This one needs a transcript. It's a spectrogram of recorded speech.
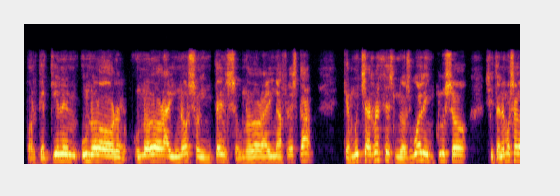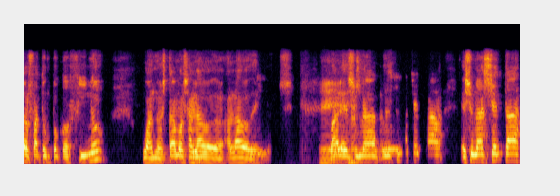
porque tienen un olor, un olor harinoso intenso, un olor a harina fresca, que muchas veces nos huele incluso, si tenemos el olfato un poco fino, cuando estamos al lado, al lado de ellos. Eh, vale, es, una, es, una seta,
